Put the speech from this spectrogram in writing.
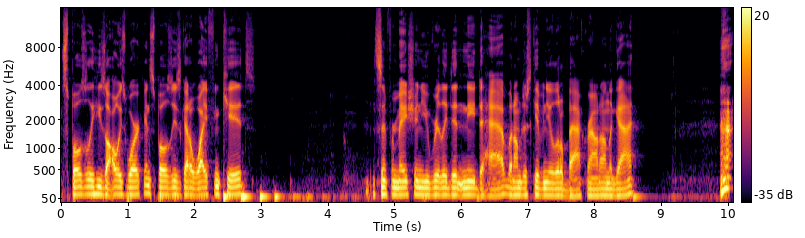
Supposedly he's always working. Supposedly he's got a wife and kids. It's information you really didn't need to have, but I'm just giving you a little background on the guy.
